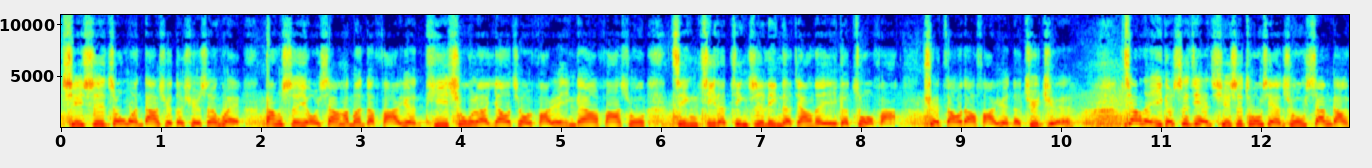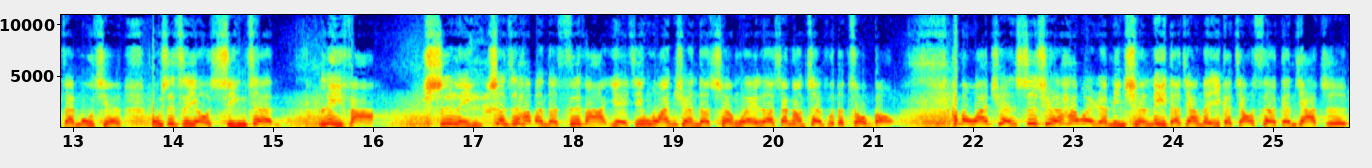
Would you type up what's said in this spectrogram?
其实中文大学的学生会当时有向他们的法院提出了要求，法院应该要发出紧急的禁制令的这样的一个做法，却遭到法院的拒绝。”这样的一个事件，其实凸显出香港在目前不是只有行政、立法失灵，甚至他们的司法也已经完全的成为了香港政府的走狗，他们完全失去了捍卫人民权利的这样的一个角色跟价值。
